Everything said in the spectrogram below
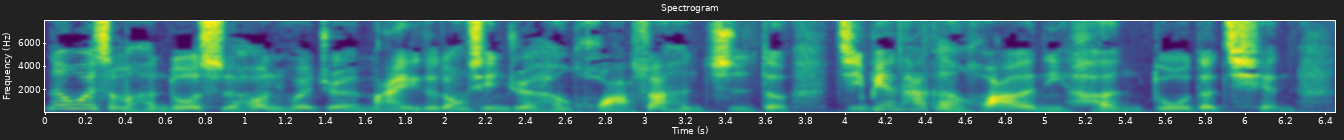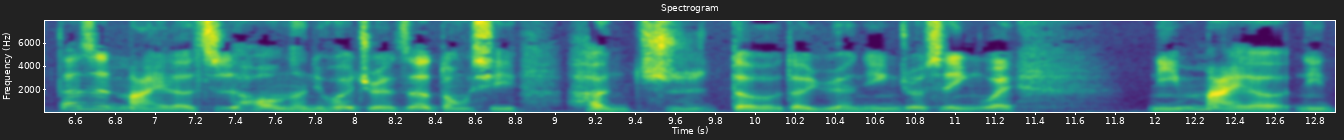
那为什么很多时候你会觉得买一个东西你觉得很划算、很值得，即便他可能花了你很多的钱，但是买了之后呢，你会觉得这个东西很值得的原因，就是因为。你买了，你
